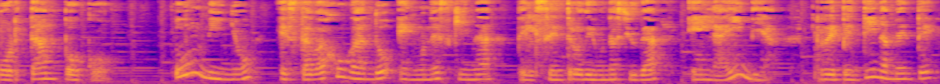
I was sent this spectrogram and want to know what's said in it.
por tan poco. Un niño estaba jugando en una esquina del centro de una ciudad en la India. Repentinamente,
